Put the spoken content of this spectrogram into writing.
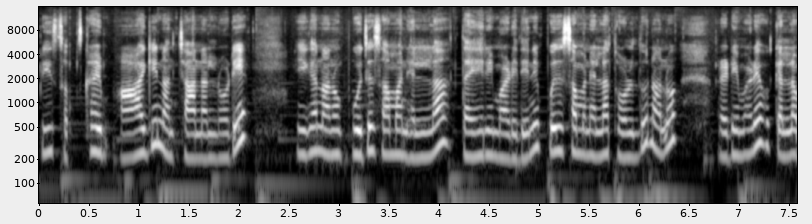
ಪ್ಲೀಸ್ ಸಬ್ಸ್ಕ್ರೈಬ್ ಆಗಿ ನನ್ನ ಚಾನಲ್ ನೋಡಿ. ಈಗ ನಾನು ಪೂಜೆ ಸಾಮಾನೆಲ್ಲ ತಯಾರಿ ಮಾಡಿದ್ದೀನಿ. ಪೂಜೆ ಸಾಮಾನೆಲ್ಲ ತೊಳೆದು ನಾನು ರೆಡಿ ಮಾಡಿ ಅವಕ್ಕೆಲ್ಲ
